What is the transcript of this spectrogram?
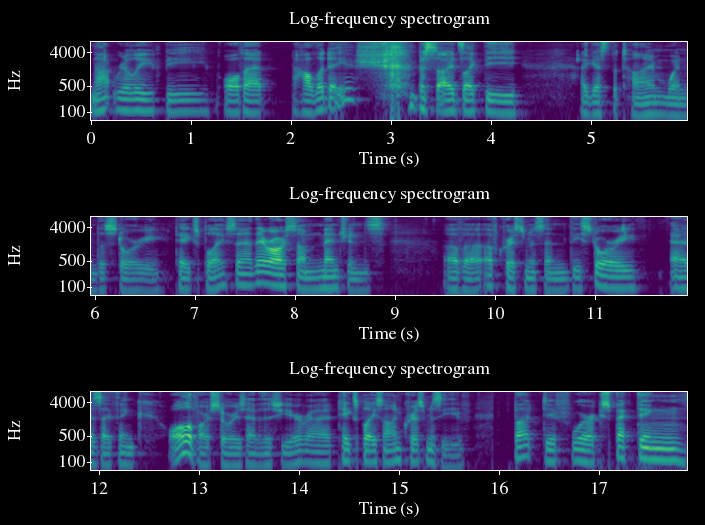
not really be all that holiday ish, besides, like, the, I guess, the time when the story takes place. Uh, there are some mentions of, uh, of Christmas, and the story as I think all of our stories have this year, uh, takes place on Christmas Eve. But if we're expecting,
